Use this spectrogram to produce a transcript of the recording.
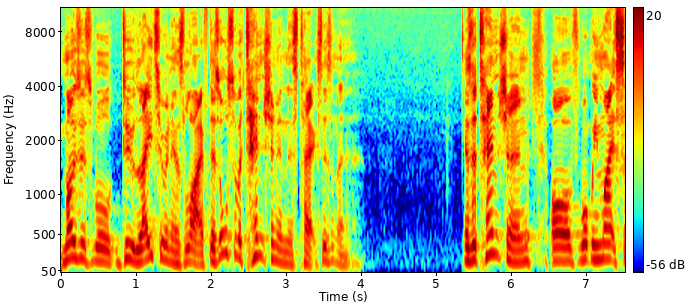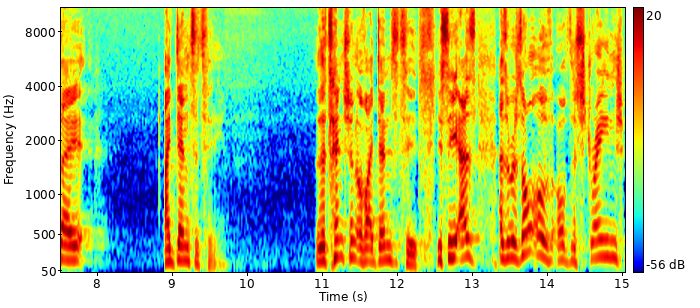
Moses will do later in his life, there's also a tension in this text, isn't there? There's a tension of what we might say identity. There's a tension of identity. You see, as, as a result of, of the strange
